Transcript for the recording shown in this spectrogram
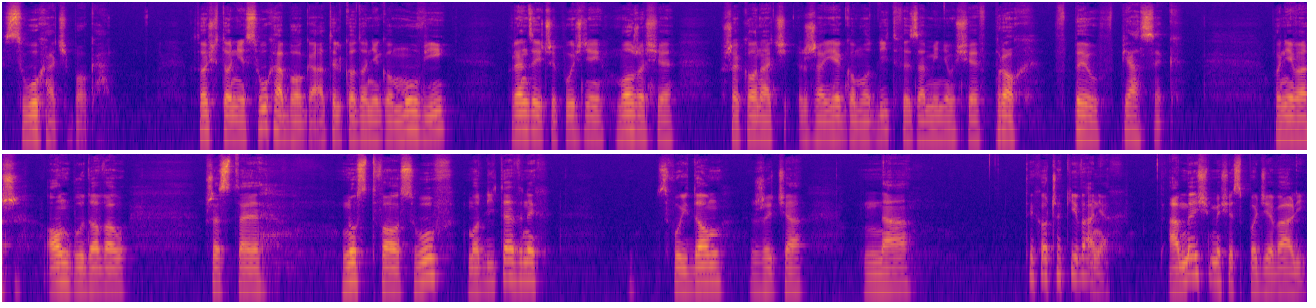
słuchać Boga. Ktoś, kto nie słucha Boga, tylko do Niego mówi, prędzej czy później może się przekonać, że jego modlitwy zamienią się w proch, w pył, w piasek, ponieważ on budował przez te mnóstwo słów modlitewnych swój dom życia na tych oczekiwaniach. A myśmy się spodziewali,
